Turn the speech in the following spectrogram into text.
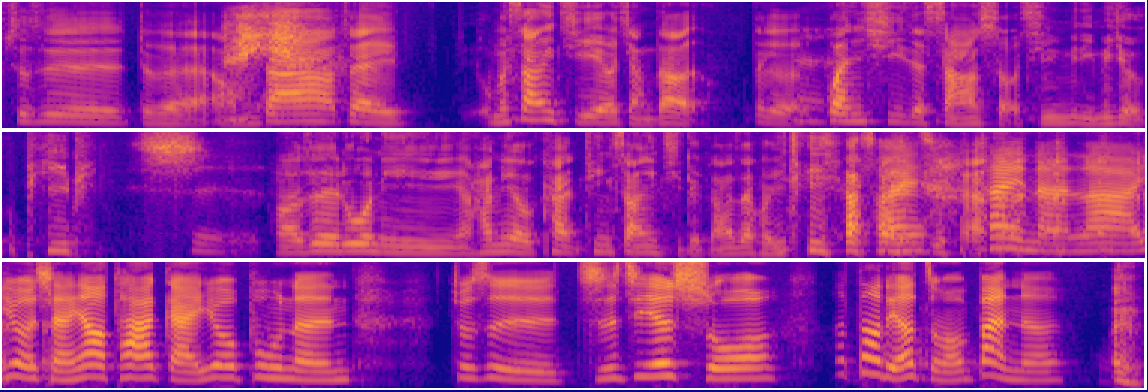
就是对不对？我们大家在我们上一集也有讲到。这个关系的杀手，其实里面就有个批评，是啊，所以如果你还没有看听上一集的，赶快再回去听一下上一集。哎、太难啦，又想要他改，又不能就是直接说，那到底要怎么办呢？哎，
